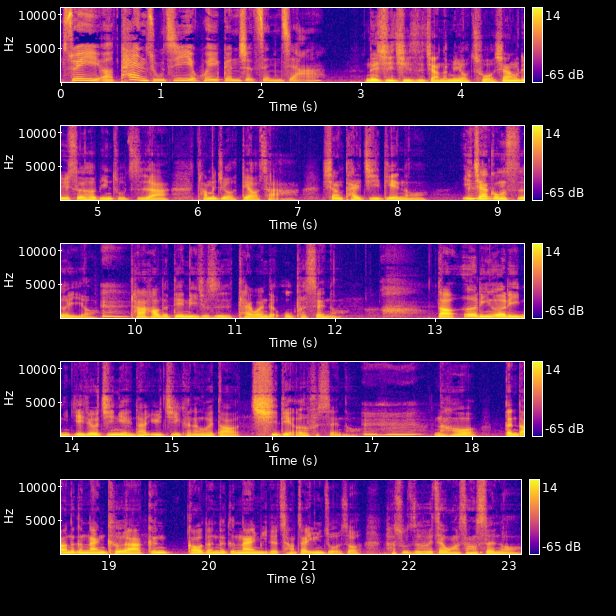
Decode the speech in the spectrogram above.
所以呃碳足迹也会跟着增加。那些其实讲的没有错，像绿色和平组织啊，他们就有调查，像台积电哦，一家公司而已哦，嗯，它耗的电力就是台湾的五 percent 哦，到二零二零，也就是今年，它预计可能会到七点二 percent 哦，嗯哼，然后等到那个南科啊更高的那个纳米的厂在运作的时候，它数值会再往上升哦，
